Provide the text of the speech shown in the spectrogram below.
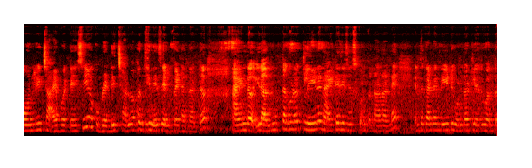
ఓన్లీ చాయ్ పట్టేసి ఒక బ్రెడ్ ఇచ్చాను అప్పుడు తినేసి వెళ్ళిపోయాడు అన్నట్టు. అండ్ ఇదంతా కూడా క్లీన్ నైటే చేసేసుకుంటున్నానండి. ఎందుకంటే నీట్గా ఉండట్లేదు. అంత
